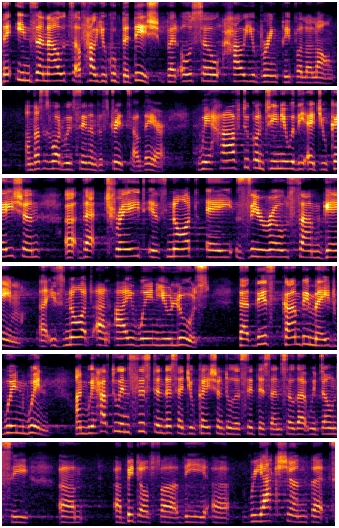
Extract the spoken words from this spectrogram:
the ins and outs of how you cook the dish, but also how you bring people along. And this is what we've seen in the streets out there. We have to continue with the education uh, that trade is not a zero-sum game. Uh, it's not an I win, you lose. That this can be made win-win. And we have to insist in this education to the citizens so that we don't see um, a bit of uh, the uh, reaction that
